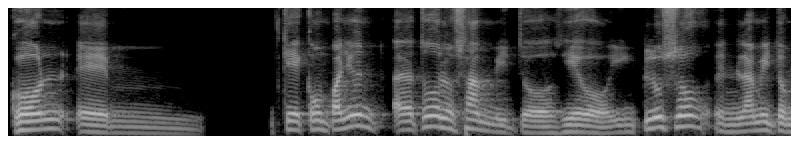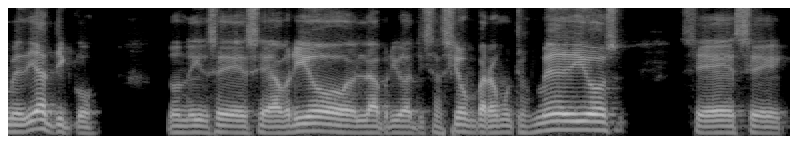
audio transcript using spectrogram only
con em, que acompañó a todos los ámbitos, Diego, incluso en el ámbito mediático. donde se, abrió la privatización para muchos medios, se,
